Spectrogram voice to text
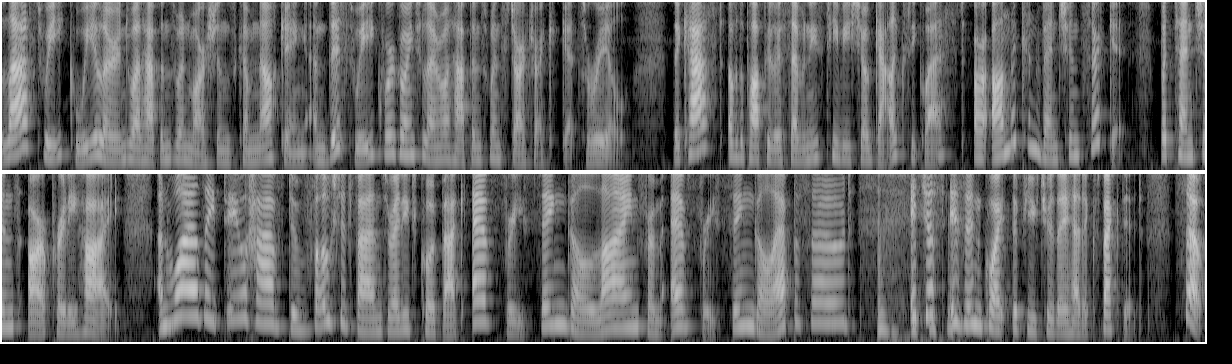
Last week we learned what happens when Martians come knocking, and this week we're going to learn what happens when Star Trek gets real. The cast of the popular 70s TV show Galaxy Quest are on the convention circuit, but tensions are pretty high. And while they do have devoted fans ready to quote back every single line from every single episode, it just isn't quite the future they had expected. So,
